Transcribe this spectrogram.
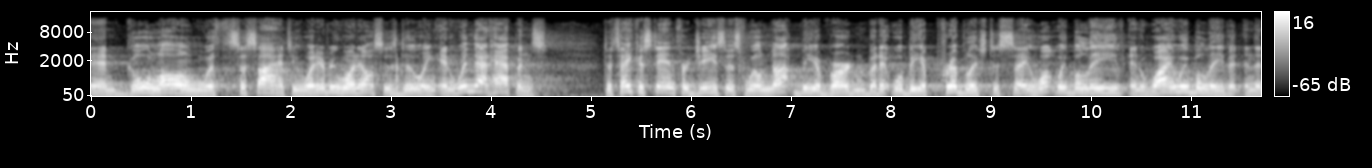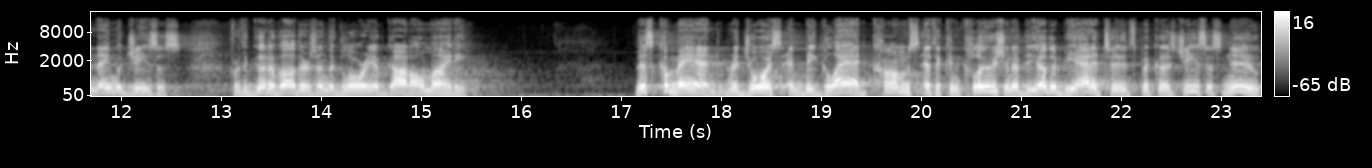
and go along with society, what everyone else is doing. And when that happens, to take a stand for Jesus will not be a burden, but it will be a privilege to say what we believe and why we believe it in the name of Jesus for the good of others and the glory of God Almighty. This command, rejoice and be glad, comes at the conclusion of the other Beatitudes because Jesus knew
